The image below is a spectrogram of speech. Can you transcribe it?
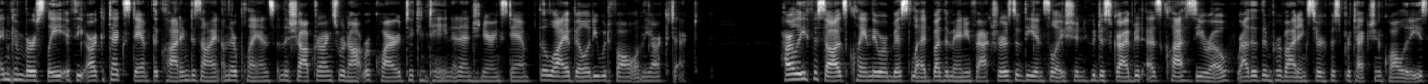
And conversely, if the architect stamped the cladding design on their plans and the shop drawings were not required to contain an engineering stamp, the liability would fall on the architect. Harley Facades claim they were misled by the manufacturers of the insulation who described it as Class Zero rather than providing surface protection qualities,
